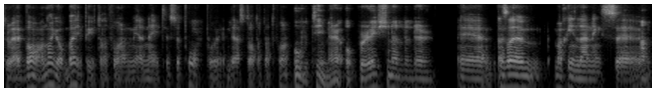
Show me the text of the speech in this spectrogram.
tror jag är vana att jobba i Python och får en mer native support på deras dataplattform. O-team, är det operational eller? Eh, alltså eh, maskinlärnings... Eh, Ja.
